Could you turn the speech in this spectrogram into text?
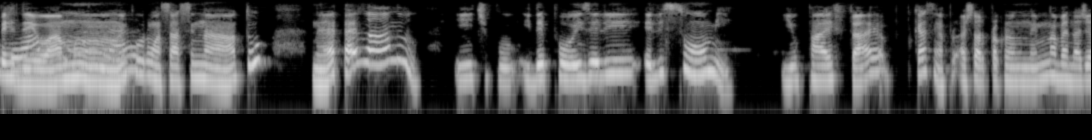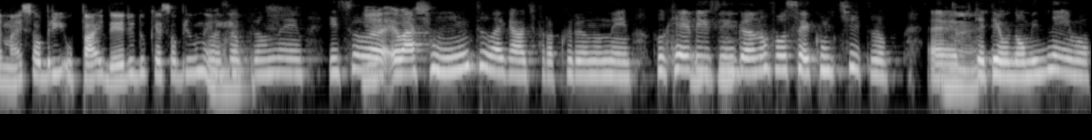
perdeu a mãe né? por um assassinato, né? Pesado. E, tipo, e depois ele, ele some. E o pai vai, porque assim, a história Procurando o Nemo, na verdade, é mais sobre o pai dele do que sobre o Nemo. Né? Sobre o Nemo. Isso e... eu acho muito legal de Procurando o Nemo, porque eles uhum. enganam você com o título, é, uhum. porque tem o nome Nemo,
